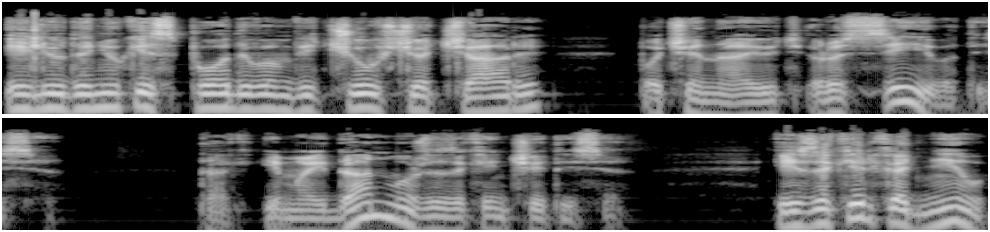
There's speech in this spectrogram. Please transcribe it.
І Люденюк із подивом відчув, що чари починають розсіюватися. Так і Майдан може закінчитися. І за кілька днів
